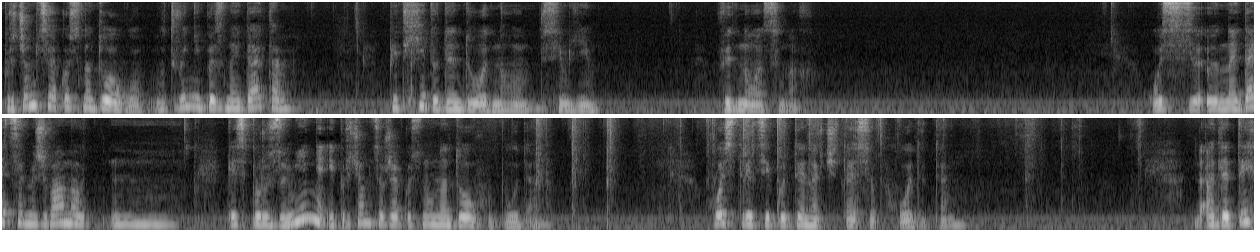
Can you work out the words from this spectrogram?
Причому це якось надовго. От ви ніби знайдете підхід один до одного в сім'ї, в відносинах. Ось е, знайдеться між вами якесь порозуміння, і причому це вже якось ну, надовго буде. Гострі ці кути навчитесь обходити. А для тих,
